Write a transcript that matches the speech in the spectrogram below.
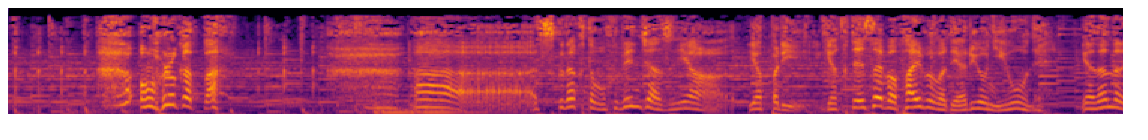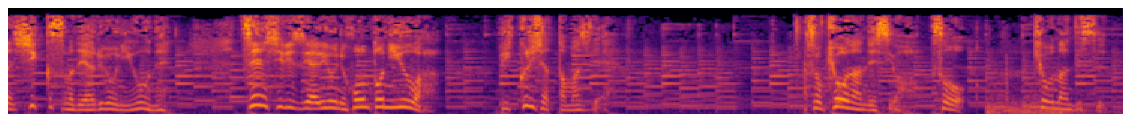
おもろかった。あー、少なくともフベンジャーズには、やっぱり逆転サイバー5までやるように言おうね。いや、なんなら6までやるように言おうね。全シリーズやるように本当に言うわ。びっくりしちゃった、マジで。そう、今日なんですよ。そう。今日なんです。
